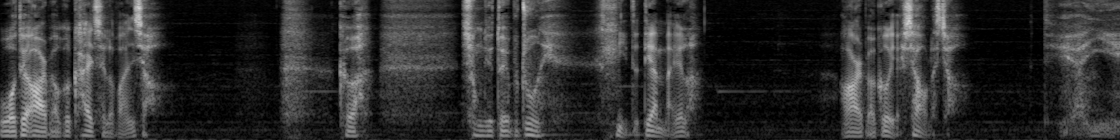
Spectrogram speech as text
我对二表哥开起了玩笑：“哥，兄弟对不住你，你的店没了。”二表哥也笑了笑：“天意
